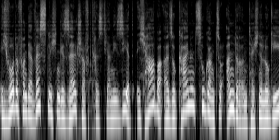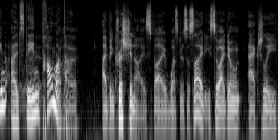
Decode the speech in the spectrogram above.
Ich wurde von der westlichen Gesellschaft christianisiert. Ich habe also keinen Zugang zu anderen Technologien als den Traumata. I've been Christianized by Western society, so I don't actually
